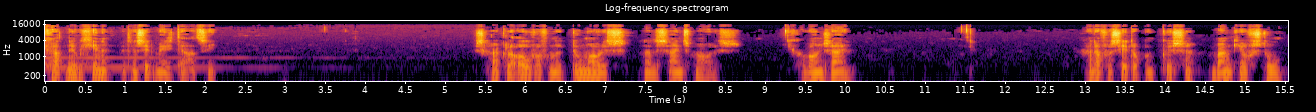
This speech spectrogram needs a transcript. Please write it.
gaat nu beginnen met een zitmeditatie. Schakelen over van de do-modus naar de zijnsmodus. Gewoon zijn. Ga daarvoor zitten op een kussen, bankje of stoel.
